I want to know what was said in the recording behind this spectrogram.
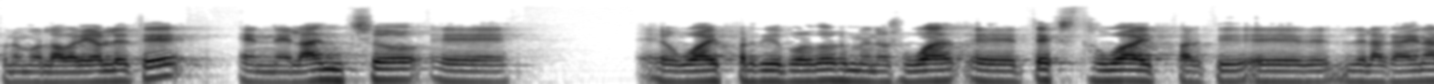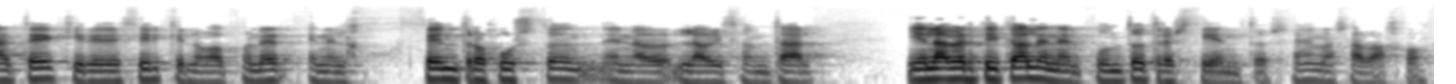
ponemos la variable t en el ancho eh, eh, white partido por 2 menos eh, text white de la cadena t quiere decir que lo va a poner en el centro justo en, la, horizontal y en la vertical en el punto 300, más abajo.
